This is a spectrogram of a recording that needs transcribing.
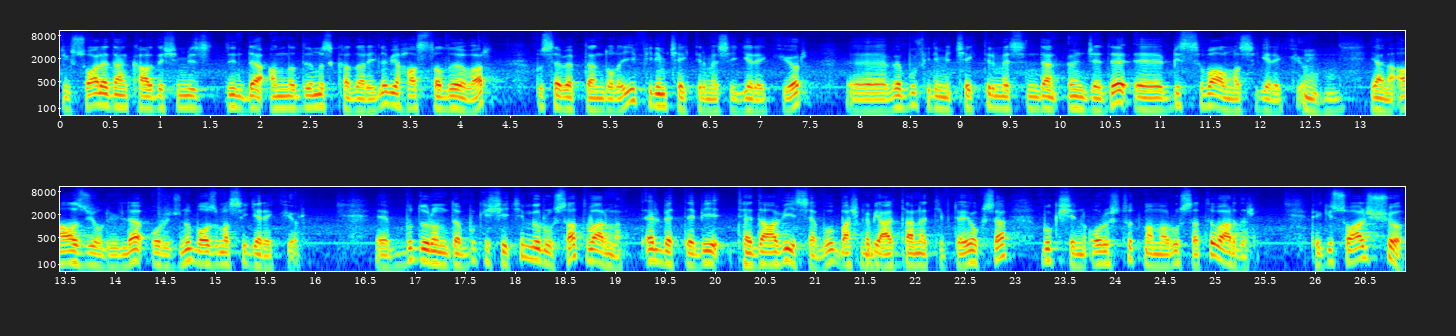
Şimdi sual eden kardeşimizin de anladığımız kadarıyla bir hastalığı var. Bu sebepten dolayı film çektirmesi gerekiyor. Ee, ve bu filmi çektirmesinden önce de e, bir sıvı alması gerekiyor. Hı hı. Yani ağız yoluyla orucunu bozması gerekiyor. E, bu durumda bu kişi için bir ruhsat var mı? Elbette bir tedavi ise bu, başka hı. bir alternatif de yoksa bu kişinin oruç tutmama ruhsatı vardır. Peki sual şu,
